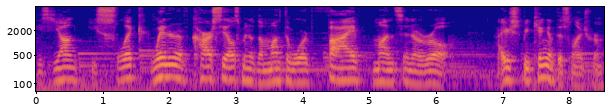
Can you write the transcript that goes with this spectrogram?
he's young, he's slick, winner of Car Salesman of the Month award five months in a row. I used to be king of this lunchroom.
